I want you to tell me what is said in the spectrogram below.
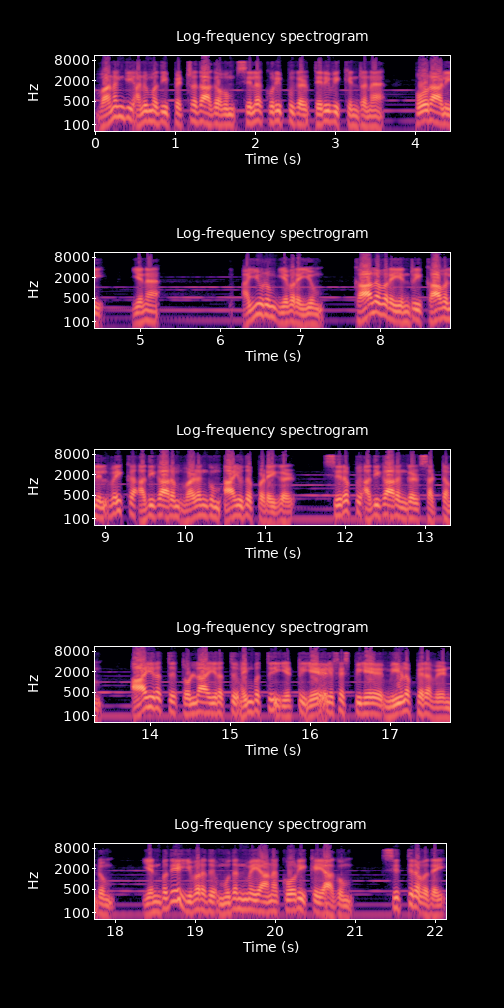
வணங்கி அனுமதி பெற்றதாகவும் சில குறிப்புகள் தெரிவிக்கின்றன. போராளி என ஐயுறும் எவரையும் காலவரையின்றி காவலில் வைக்க அதிகாரம் வழங்கும் ஆயுதப்படைகள். சிறப்பு அதிகாரங்கள் சட்டம். ஆயிரத்து தொள்ளாயிரத்து ஐம்பத்தி எட்டு ஏஎஸ்எஸ்பிஏ மீளப்பெற வேண்டும் என்பதே இவரது முதன்மையான கோரிக்கையாகும். சித்திரவதை.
